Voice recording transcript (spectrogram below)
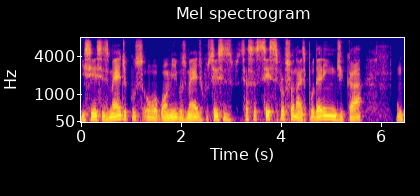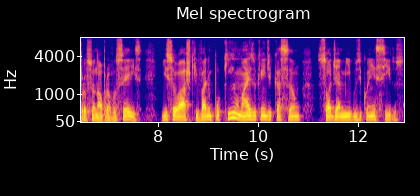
e se esses médicos ou, ou amigos médicos, se esses, se, essas, se esses profissionais puderem indicar um profissional para vocês, isso eu acho que vale um pouquinho mais do que a indicação só de amigos e conhecidos.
